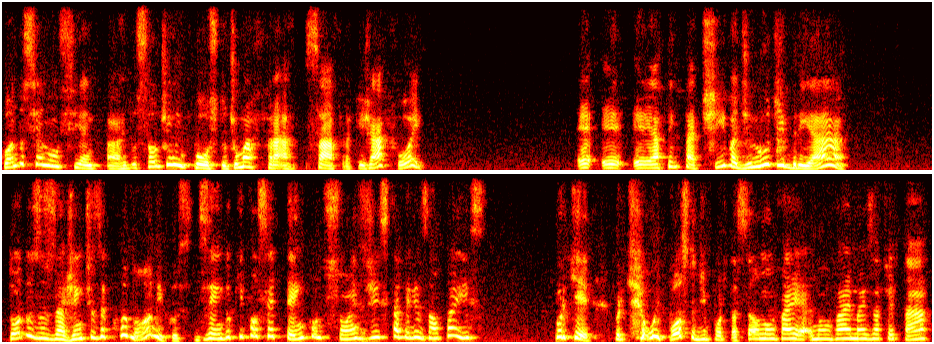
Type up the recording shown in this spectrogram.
quando se anuncia a redução de um imposto de uma safra que já foi, é, é, é, a tentativa de ludibriar todos os agentes econômicos, dizendo que você tem condições de estabilizar o país. Por quê? Porque o imposto de importação não vai, não vai mais afetar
